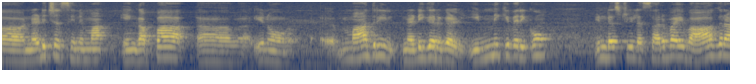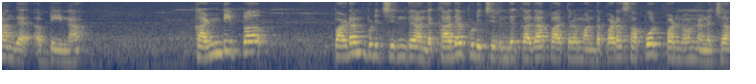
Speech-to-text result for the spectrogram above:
uh, நடித்த சினிமா எங்கள் அப்பா uh, யூனோ மாதிரி நடிகர்கள் இன்னைக்கு வரைக்கும் இண்டஸ்ட்ரியில் சர்வைவ் ஆகுறாங்க அப்படின்னா கண்டிப்பாக படம் பிடிச்சிருந்து அந்த கதை பிடிச்சிருந்து கதாபாத்திரம் அந்த படம் சப்போர்ட் பண்ணோன்னு நினச்சா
